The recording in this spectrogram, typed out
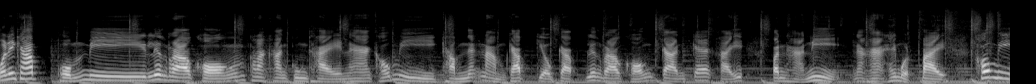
วันนี้ครับผมมีเรื่องราวของธนาคารกรุงไทยนะฮะเขามีคำแนะนำครับเกี่ยวกับเรื่องราวของการแก้ไขปัญหาหนี้นะฮะให้หมดไป เขามี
